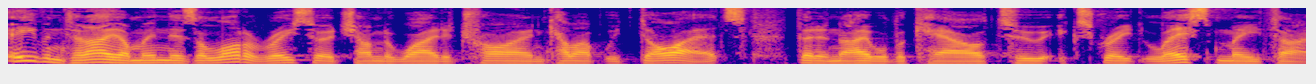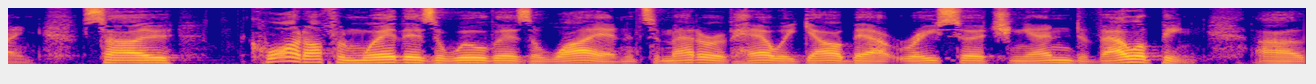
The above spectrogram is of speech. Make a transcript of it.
Even today, I mean, there's a lot of research underway to try and come up with diets that enable the cow to excrete less methane. So, quite often, where there's a will, there's a way, and it's a matter of how we go about researching and developing uh,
